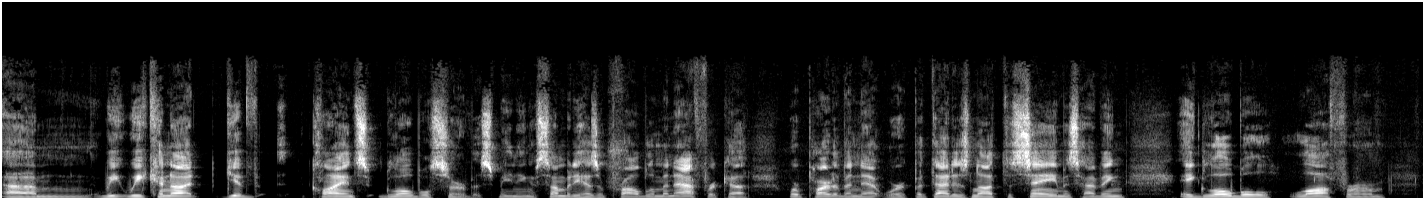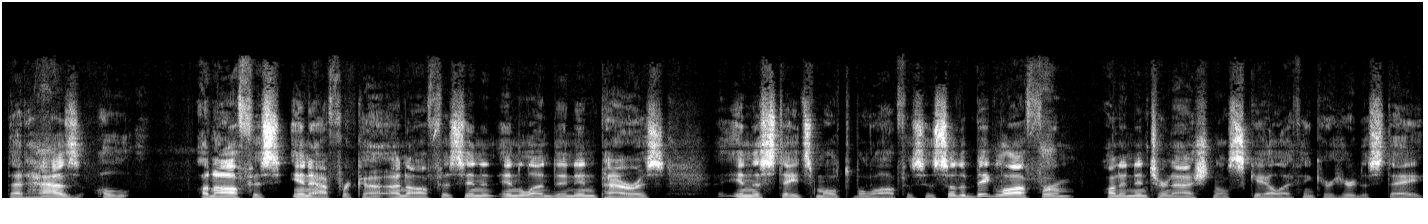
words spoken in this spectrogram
Um, we we cannot give clients global service, meaning if somebody has a problem in Africa, we're part of a network, but that is not the same as having a global law firm that has a, an office in Africa, an office in in London, in Paris, in the states, multiple offices. So the big law firm on an international scale, I think are here to stay.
